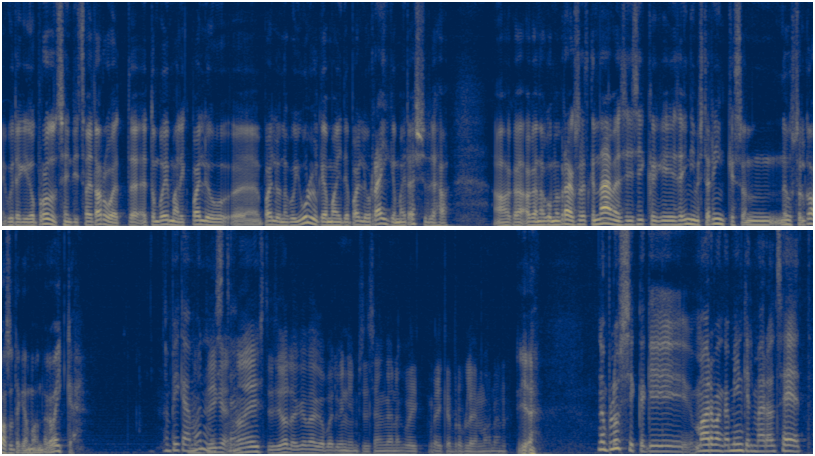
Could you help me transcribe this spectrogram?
ja kuidagi ka produtsendid said aru, et, et on võimalik palju, palju nagu julgemaid ja palju räigemaid asju teha aga, aga nagu me praegusel hetkel näeme, siis ikkagi see inimeste ring, kes on nõus seal kaasa tegema, on väga väike. No pigem on vist pigem, jah no Eestis ei ole ka väga palju inimesi, see on ka nagu väike, väike probleem, ma arvan. jah, no pluss ikkagi ma arvan ka mingil määral see, et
